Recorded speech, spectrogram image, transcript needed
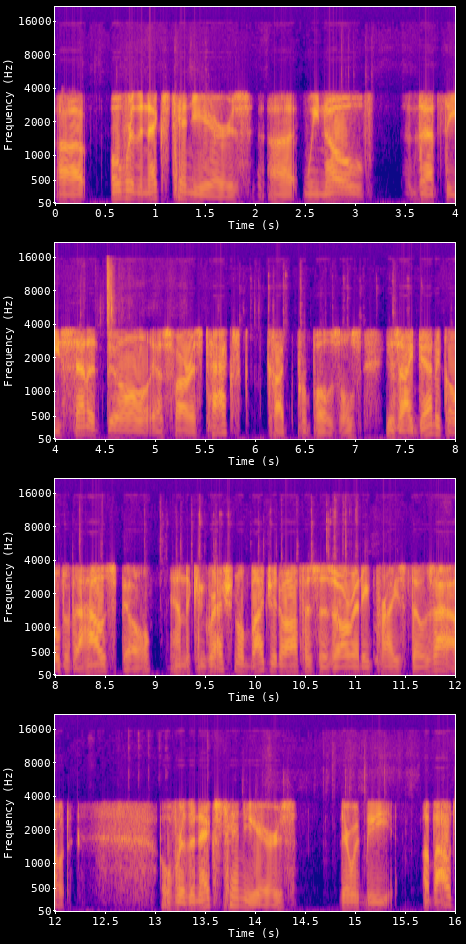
Uh, over the next 10 years, uh, we know that the Senate bill, as far as tax cut proposals, is identical to the House bill, and the Congressional Budget Office has already priced those out. Over the next 10 years, there would be about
